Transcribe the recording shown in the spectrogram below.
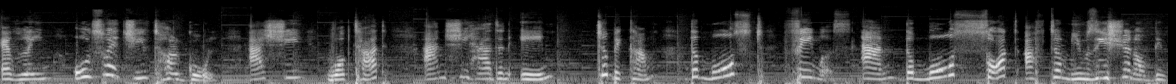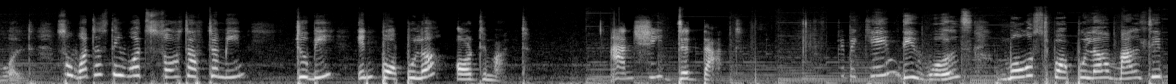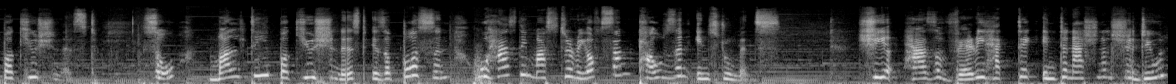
Evelyn also achieved her goal as she worked hard and she had an aim to become the most famous and the most sought after musician of the world. So what does the word sought after mean? To be in popular or demand. And she did that. She became the world's most popular multi-percussionist so, multi-percussionist is a person who has the mastery of some thousand instruments. She has a very hectic international schedule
